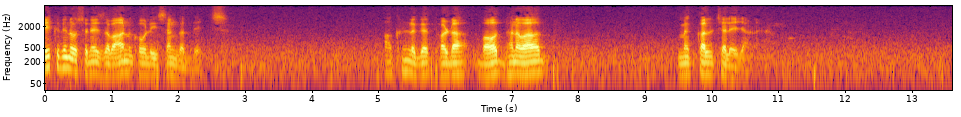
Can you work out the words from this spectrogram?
ਇੱਕ ਦਿਨ ਉਸਨੇ ਜ਼ਬਾਨ ਖੋਲੀ ਸੰਗਤ ਦੇ ਵਿੱਚ। ਆਖਣ ਲੱਗਾ, ਤੁਹਾਡਾ ਬਹੁਤ ਧੰਨਵਾਦ। ਮੈਂ ਕੱਲ ਚਲੇ ਜਾਣਾ ਹੈ। ਤੇ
